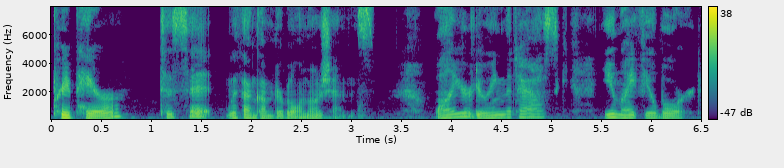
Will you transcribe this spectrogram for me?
prepare to sit with uncomfortable emotions. While you're doing the task, you might feel bored.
